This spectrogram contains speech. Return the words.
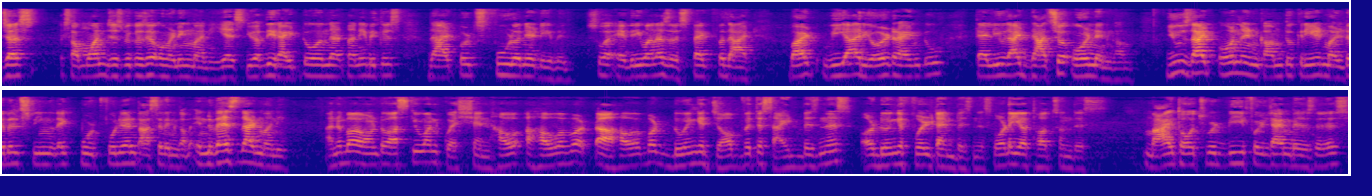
just someone just because they're earning money. Yes you have the right to earn that money because that puts food on your table. So everyone has respect for that. But we are here trying to tell you that that's your earned income. Use that earned income to create multiple streams like portfolio and passive income. Invest that money. Anubhav, I want to ask you one question. How how about uh, how about doing a job with a side business or doing a full time business? What are your thoughts on this? my thoughts would be full time business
